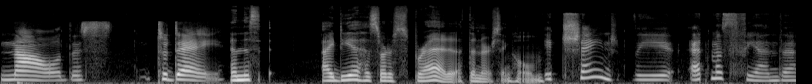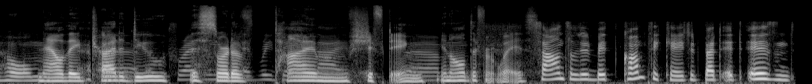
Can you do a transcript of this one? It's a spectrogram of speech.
now, this today. And this idea has sort of spread at the nursing home. It changed the atmosphere in the home. Now they try to uh, do this sort of time shifting in all different ways. Sounds a little bit complicated, but it isn't.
